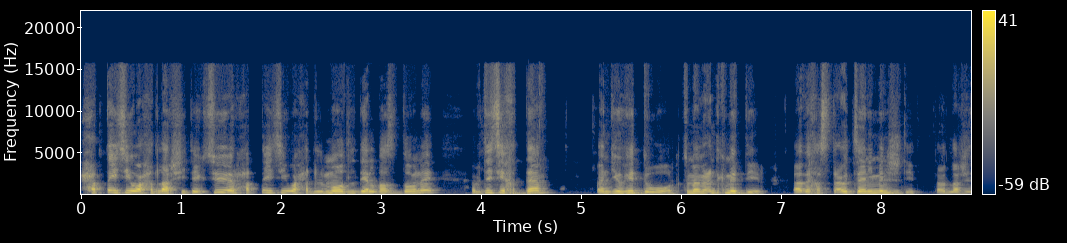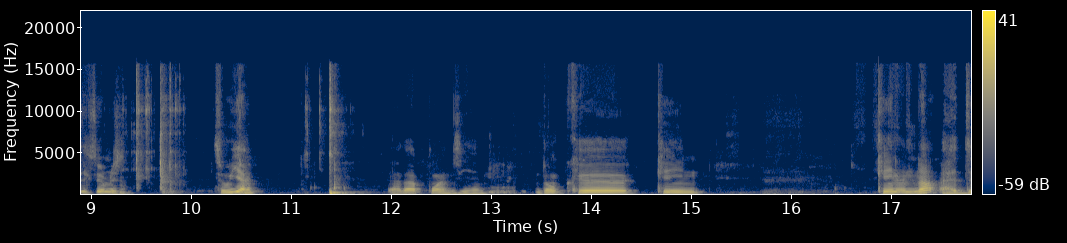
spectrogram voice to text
حطيتي واحد ال architecture حطيتي واحد الموديل ديال base de données بديتي خدام and you hit wall تما ما عندك ما دير. هذه خاص تعاود ثاني من جديد تعاود ال architecture من جديد. so yeah هذا point مزيان. donc آه، كاين كاين عندنا هاد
